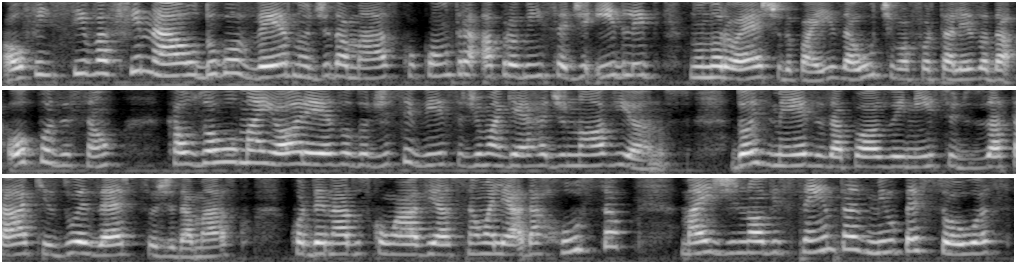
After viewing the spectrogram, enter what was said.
a ofensiva final do governo de Damasco contra a província de Idlib, no noroeste do país, a última fortaleza da oposição, causou o maior êxodo de civis de uma guerra de nove anos. Dois meses após o início dos ataques do exército de Damasco, coordenados com a aviação aliada russa, mais de 900 mil pessoas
